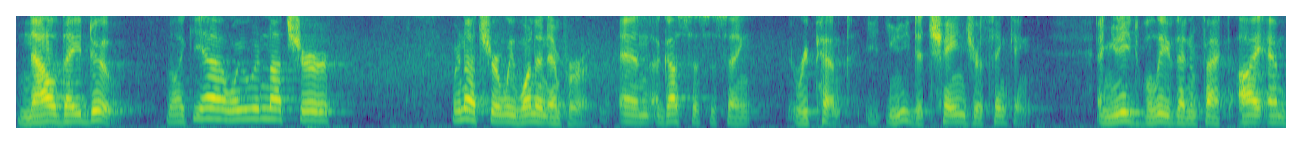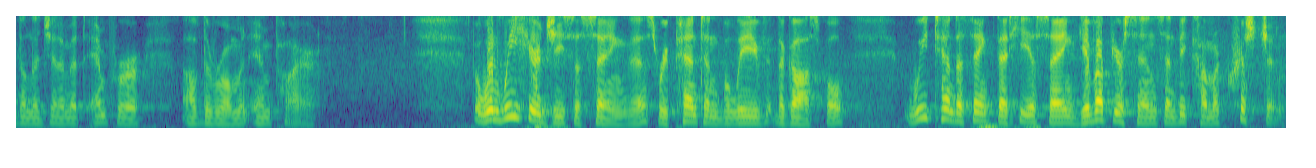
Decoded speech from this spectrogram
Now they do. They're like, yeah, we were not sure. We're not sure we want an emperor. And Augustus is saying, repent. You need to change your thinking. And you need to believe that, in fact, I am the legitimate emperor of the Roman Empire. But when we hear Jesus saying this, repent and believe the gospel, we tend to think that he is saying, give up your sins and become a Christian.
